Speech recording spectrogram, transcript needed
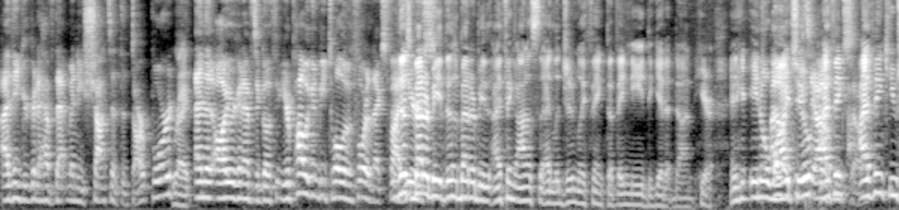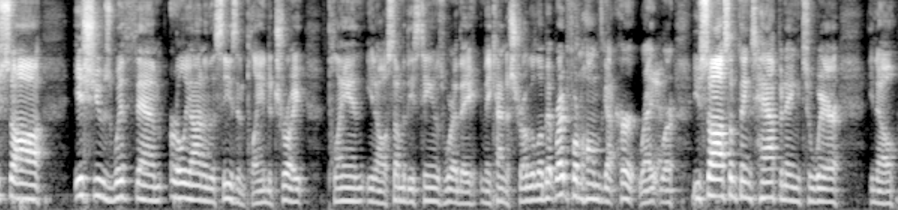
I think you're gonna have that many shots at the dartboard. Right. And then all you're gonna have to go through. You're probably gonna be 12 and four the next five This years. better be. This better be. I think honestly, I legitimately think that they need to get it done here. And you know why think- too? see, I I think think so. I think you saw issues with them early on in the season, playing Detroit, playing you know some of these teams where they they kind of struggle a little bit right before Mahomes got hurt, right? Yeah. Where you saw some things happening to where you know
